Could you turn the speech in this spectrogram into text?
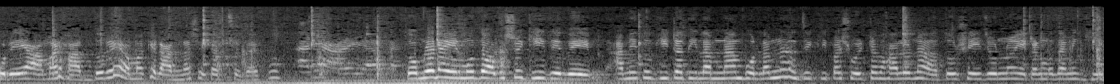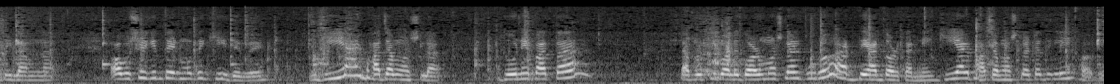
ওরে আমার হাত ধরে আমাকে রান্না শেখাচ্ছে দেখো। তোমরা না এর মধ্যে অবশ্যই ঘি দেবে। আমি তো ঘিটা দিলাম না বললাম না যে কৃপা শরীরটা ভালো না তো সেই জন্য এটার মধ্যে আমি ঘি দিলাম না। অবশ্যই কিন্তু এর মধ্যে ঘি দেবে। ঘি আর ভাজা মশলা। ধনে পাতা তারপর কি বলে গরম মশলার গুঁড়ো আর দেওয়ার দরকার নেই। ঘি আর ভাজা মশলাটা দিলেই হবে।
